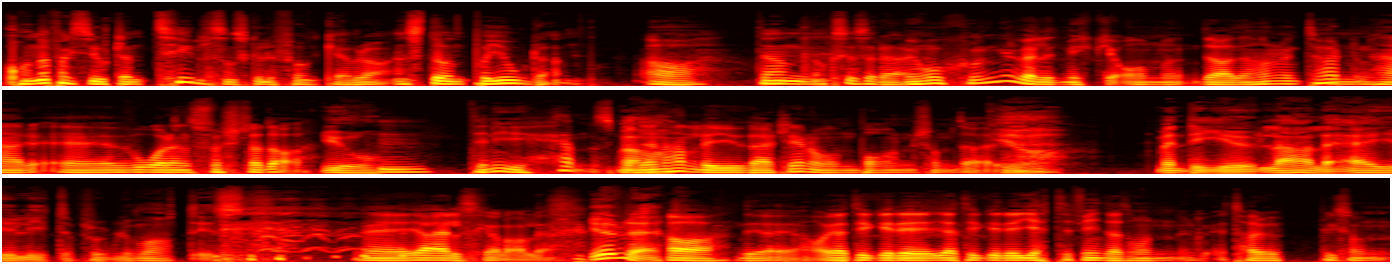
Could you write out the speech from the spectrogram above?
Hon har faktiskt gjort en till som skulle funka bra. En stund på jorden. Ja. Den också sådär. Men hon sjunger väldigt mycket om döden. Har du inte hört Mm. den här eh, Vårens första dag? Jo. Mm. Den är ju hemsk, men Ja. den handlar ju verkligen om barn som dör. Ja. Men det är ju, Lale är ju lite problematisk. Jag älskar Lale. Gör du det? Ja, det gör jag. Och jag tycker det, jag tycker det är jättefint att hon tar upp liksom,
